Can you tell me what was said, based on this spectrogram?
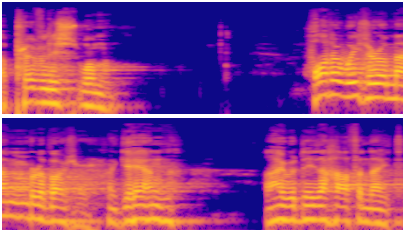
a privileged woman. What are we to remember about her? Again, I would need a half a night.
